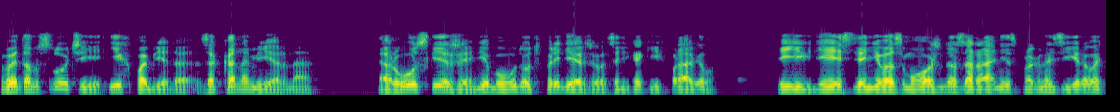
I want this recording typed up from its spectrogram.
В этом случае их победа закономерна. Русские же не будут придерживаться никаких правил и их действия невозможно заранее спрогнозировать,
